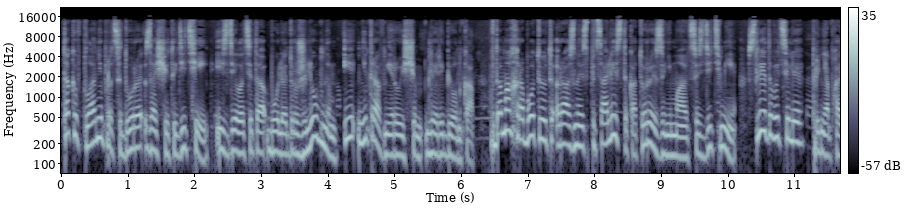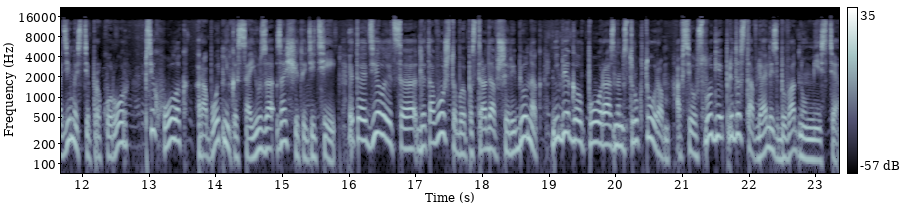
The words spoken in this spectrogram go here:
так и в плане процедуры защиты детей, и сделать это более дружелюбным и не травмирующим для ребенка. В домах работают разные специалисты, которые занимаются с детьми. Следователи, при необходимости прокурор, психолог, работник из Союза защиты детей. Это делается для того, чтобы пострадавший ребенок не бегал по разным структурам, а все услуги предоставлялись бы в одном месте.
